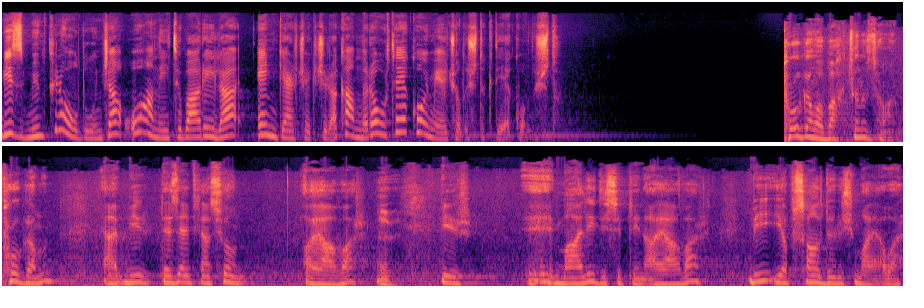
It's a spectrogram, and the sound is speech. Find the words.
Biz mümkün olduğunca o an itibarıyla en gerçekçi rakamları ortaya koymaya çalıştık diye konuştu. Programa baktığınız zaman programın yani bir dezenflasyon ayağı var. Evet. Bir e, mali disiplin ayağı var. Bir yapısal dönüşüm ayağı var.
